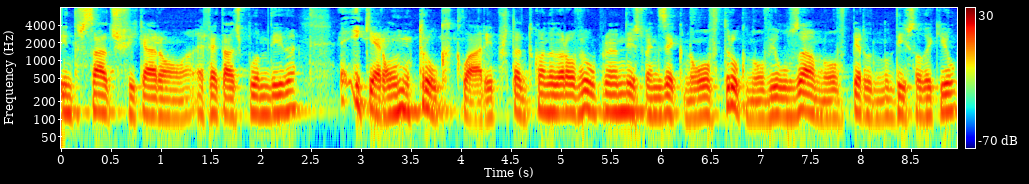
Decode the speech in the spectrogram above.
interessados ficaram afetados pela medida e que era um truque, claro. E, portanto, quando agora o Primeiro-Ministro vem dizer que não houve truque, não houve ilusão, não houve perda disto ou daquilo,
